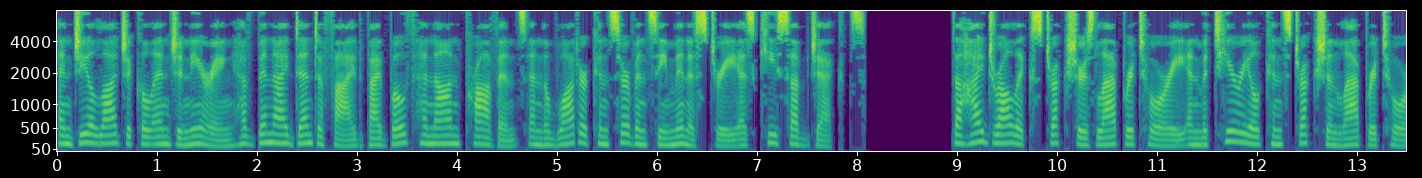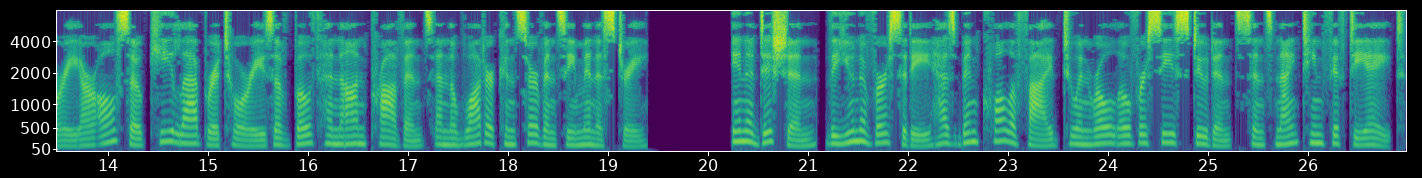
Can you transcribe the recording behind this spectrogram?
and Geological Engineering have been identified by both Henan Province and the Water Conservancy Ministry as key subjects. The Hydraulic Structures Laboratory and Material Construction Laboratory are also key laboratories of both Henan Province and the Water Conservancy Ministry. In addition, the university has been qualified to enroll overseas students since 1958.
